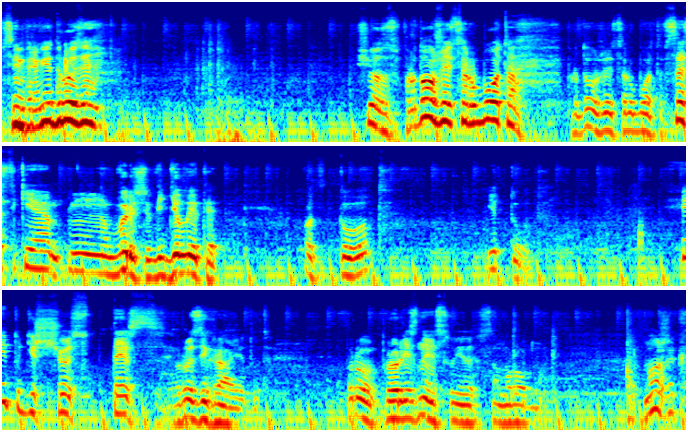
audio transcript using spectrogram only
Всім привіт, друзі! Що, продовжується робота. Продовжується робота. Все ж таки я вирішив відділити от тут і тут. І тоді щось теж розіграю тут. Про, прорізни свою саморобну ножик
